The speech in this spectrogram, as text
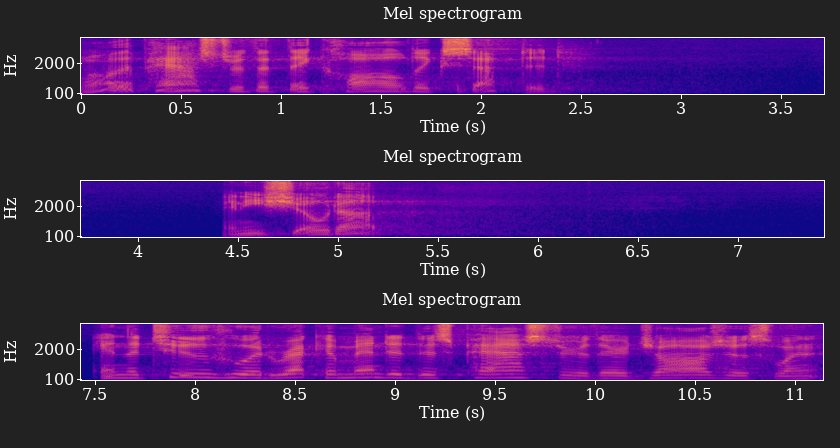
Well, the pastor that they called accepted, and he showed up. And the two who had recommended this pastor, their jaws just went,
